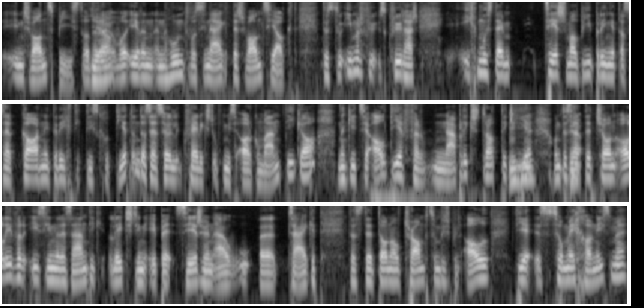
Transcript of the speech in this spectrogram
in den Schwanz beißt oder Ja. wo ihren ein Hund, wo seinen eigenen Schwanz jagt, dass du immer das Gefühl hast, ich muss dem zuerst mal beibringen, dass er gar nicht richtig diskutiert und dass er soll gefälligst auf mein Argument eingehen. Und dann gibt's ja all diese Vernebelungsstrategien und das Ja. hat der John Oliver in seiner Sendung letztens eben sehr schön auch äh, gezeigt, dass der Donald Trump zum Beispiel all die so Mechanismen,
